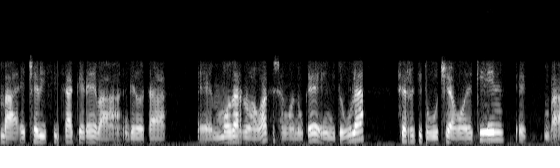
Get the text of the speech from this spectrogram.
ba, etxe bizitzak ere, ba, gero eta e, modernoagoak, esango nuke, egin ditugula, zerrikitu gutxiagoarekin, e, ba,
